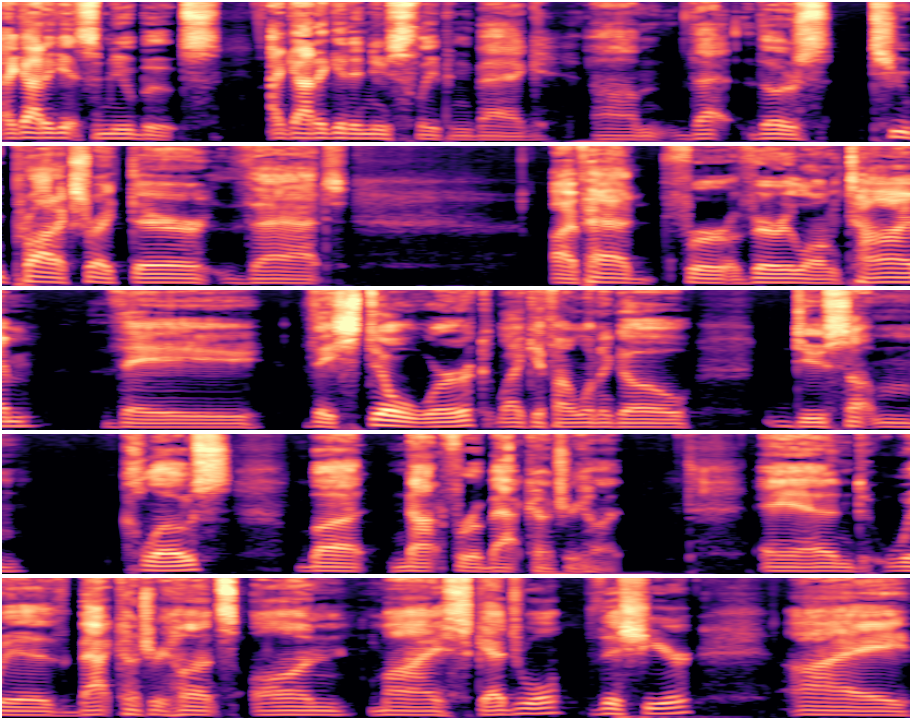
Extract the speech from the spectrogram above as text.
I got to get some new boots. I got to get a new sleeping bag. Um, that those two products right there that I've had for a very long time. They they still work. Like if I want to go do something close, but not for a backcountry hunt. And with backcountry hunts on my schedule this year, I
